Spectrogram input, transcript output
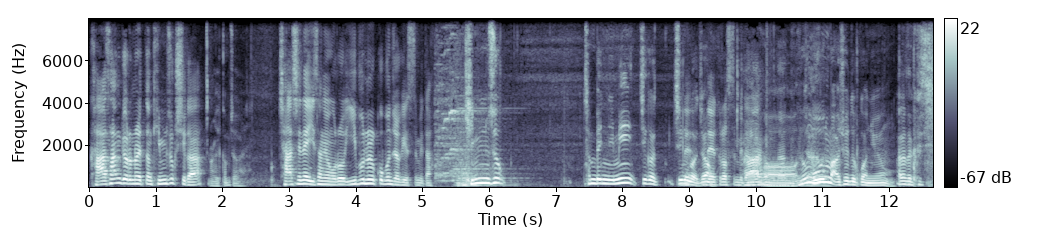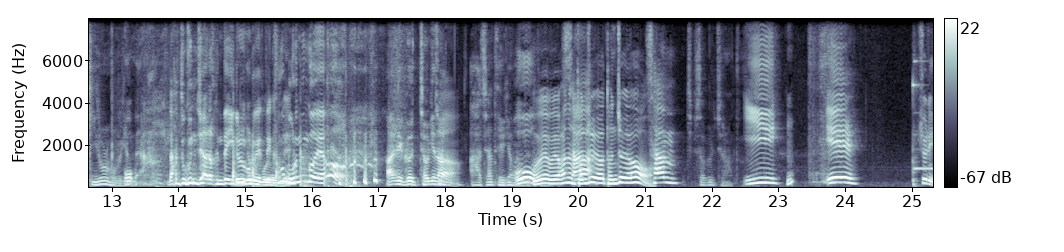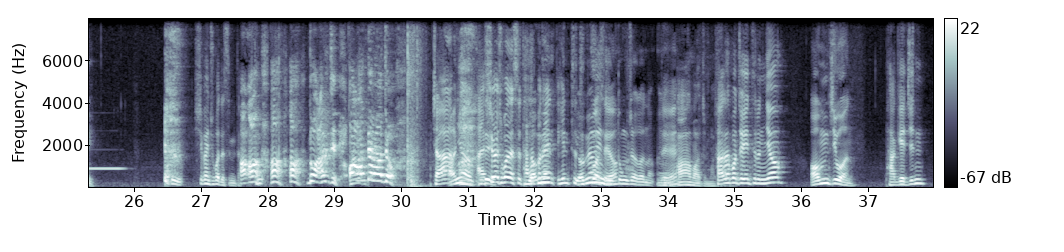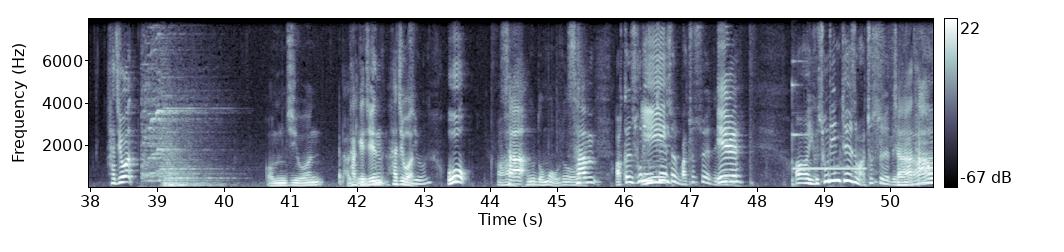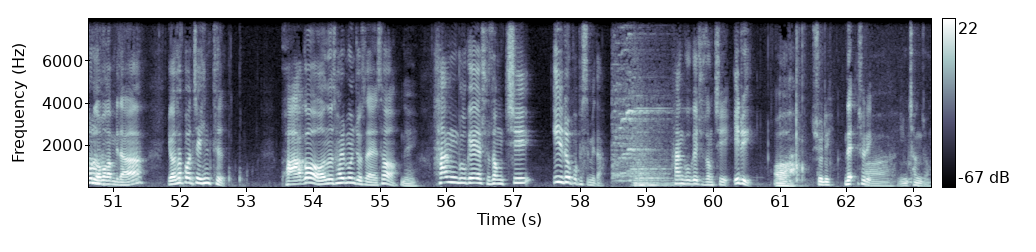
가상 결혼을 했던 김숙 씨가 아 깜짝이야. 자신의 이상형으로 이분을 꼽은 적이 있습니다. 김숙 선배님이 찍어 찍은 네, 거죠? 네, 그렇습니다. 아, 어, 형 알아. 형님 아셔야 될 거 아니에요. 아 근데 그 이름을 모르겠네. 아, 나 누군지 알아. 근데 이름을 이름을 모르겠대. 그거 모르겠네. 모르는 거예요. 아니 그 저기 자. 나. 아 저한테 얘기하면 오. 안 돼. 왜왜 하나 사, 던져요 던져요. 3, 집사bil 줄 알았다. 2, 1. 쇼리. 시간이 초과됐습니다. 아 아 아 너 알지? 아안 돼 맞아. 자, 아니야. 아, 시간 초과됐어요. 다섯 번째 힌트 듣고 여명의 하세요. 눈동자가 나. 네. 아 맞아 맞아. 다섯 번째 힌트는요. 엄지원, 박예진, 하지원, 엄지원, 박예진, 박예진, 하지원. 5, 아, 4, 이거 너무 어려워. 3, 아까 소리 이, 힌트에서 맞췄어야 돼. 1. 아 이거 소리 힌트에서 맞췄어야 돼. 자, 아. 다음으로 넘어갑니다. 여섯 번째 힌트. 과거 어느 설문조사에서 네. 한국의 주성치 1위로 뽑혔습니다. 한국의 주성치 1위. 아 쇼리. 네, 쇼리. 아 임창정.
